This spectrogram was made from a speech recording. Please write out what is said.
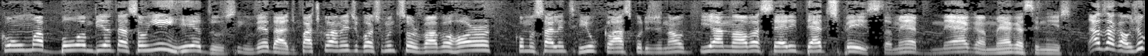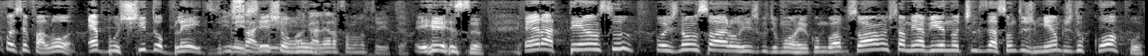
com uma boa ambientação e enredo. Sim, verdade. Particularmente gosto muito de survival horror, como Silent Hill clássico original e a nova série Dead Space, também é mega, mega sinistra. Azaghal, o jogo que você falou é Bushido Blades do Isso PlayStation 1. Uma galera falou no Twitter. Isso. Era tenso, pois não só era o risco de morrer com um golpe só, mas também havia inutilização dos membros do corpo,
